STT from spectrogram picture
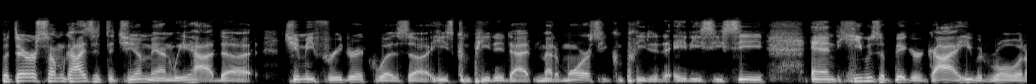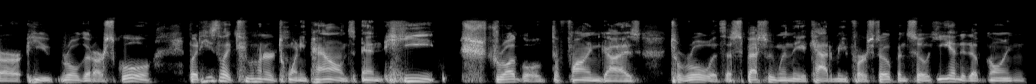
but there are some guys at the gym, man. We had uh, Jimmy Friedrich was uh, he's competed at Metamoris, he competed at ADCC, and he was a bigger guy. He would roll at our he rolled at our school, but he's like 220 pounds, and he struggled to find guys to roll with, especially when the academy first opened. So he ended up going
